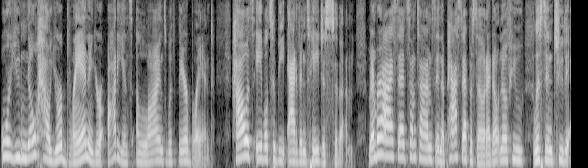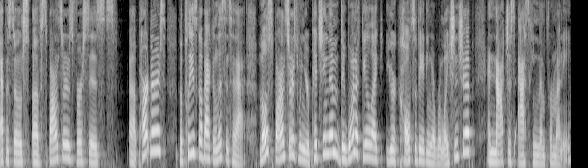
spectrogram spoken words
or you know how your brand and your audience aligns with their brand how it's able to be advantageous to them. Remember how I said sometimes in a past episode, I don't know if you listened to the episodes of sponsors versus uh, partners, but please go back and listen to that. Most sponsors, when you're pitching them, they want to feel like you're cultivating a relationship and not just asking them for money.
